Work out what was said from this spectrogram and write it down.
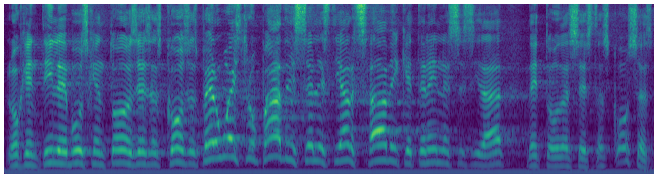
Los gentiles busquen todas esas cosas, pero vuestro Padre Celestial sabe que tenéis necesidad de todas estas cosas.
